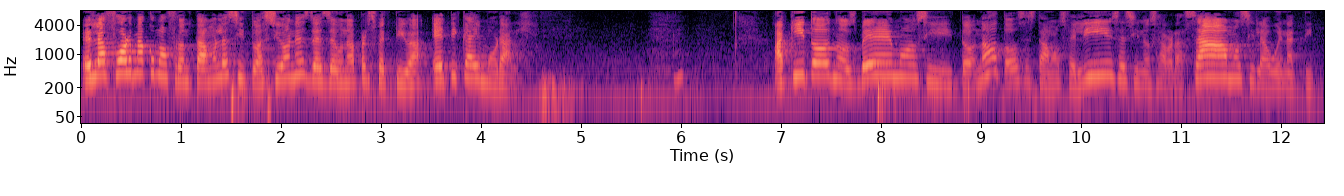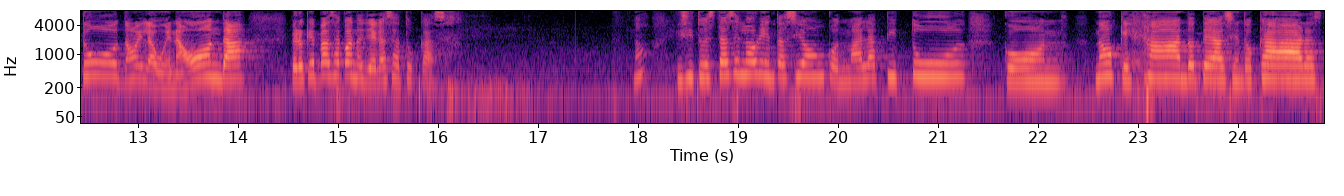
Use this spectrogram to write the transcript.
Es la forma como afrontamos las situaciones desde una perspectiva ética y moral. aquí todos nos vemos y no, todos estamos felices y nos abrazamos y la buena actitud, ¿no? Y la buena onda. Pero ¿qué pasa cuando llegas a tu casa? ¿No? Y si tú estás en la orientación con mala actitud, con no quejándote, haciendo caras,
